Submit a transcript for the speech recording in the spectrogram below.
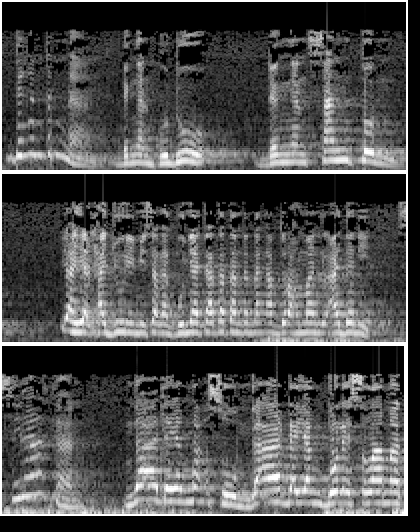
dengan tenang, dengan hudu, dengan santun. Ya Al-Hajuri misalkan punya catatan tentang Abdurrahman Al-Adani, silakan. Enggak ada yang maksum, enggak ada yang boleh selamat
